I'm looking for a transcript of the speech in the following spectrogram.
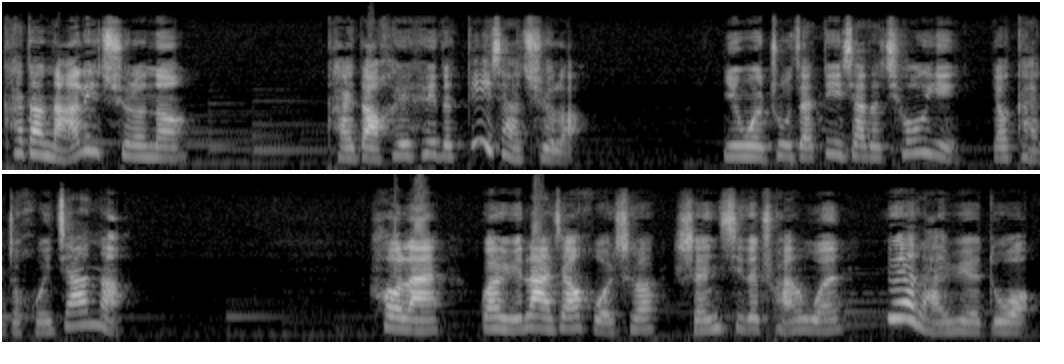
开到哪里去了呢？开到黑黑的地下去了，因为住在地下的蚯蚓要赶着回家呢。后来，关于辣椒火车神奇的传闻越来越多。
